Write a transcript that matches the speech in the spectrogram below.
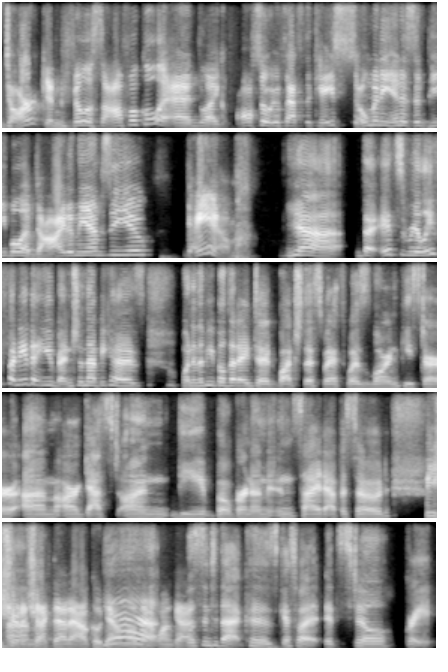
dark and philosophical. And like, also, if that's the case, so many innocent people have died in the MCU. Damn. Yeah, but it's really funny that you mentioned that because one of the people that I did watch this with was Lauren Piester, um, our guest on the Bo Burnham Inside episode. Be sure Um, to check that out. Go download yeah, that one, guys. Listen to that because guess what? It's still great.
